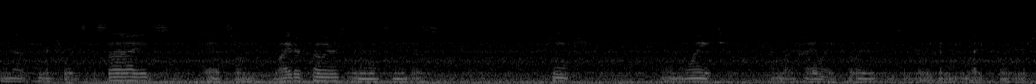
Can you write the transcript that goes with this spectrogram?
And out here towards the sides, add some lighter colors. I'm gonna some of this pink and white and my highlight colors. These are really gonna be light colors.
